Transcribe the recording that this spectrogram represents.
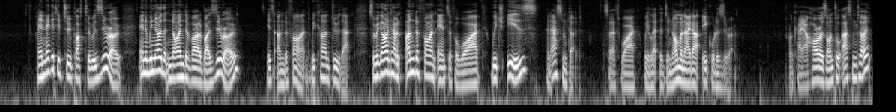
And negative 2 plus 2 is 0. And we know that 9 divided by 0 is undefined. We can't do that. So we're going to have an undefined answer for y, which is an asymptote. So that's why we let the denominator equal to 0. Okay, our horizontal asymptote.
